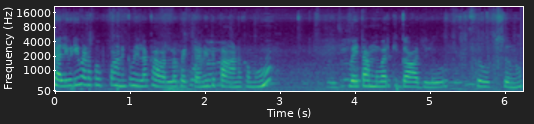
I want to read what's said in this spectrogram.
చలివిడి వడపప్పు పానకం ఇలా కవర్లో పెట్టాను. ఇది పానకము. ఇవైతే అమ్మవారికి గాజులు ఫ్రూట్స్ను.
